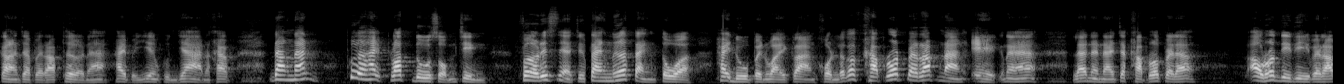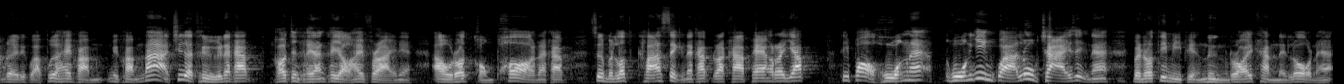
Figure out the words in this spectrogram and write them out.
กำลังจะไปรับเธอนะฮะให้ไปเยี่ยมคุณย่านะครับ ดังนั้นเพื่อให้พล็อตดูสมจริงเฟอร์ริสเนี่ยจึงแต่งเนื้อแต่งตัว ให้ดูเป็นวัยกลางคน แล้วก็ขับรถไปรับนางเอกนะฮะและไหนๆจะขับรถไปแล้ว เอารถดีๆ ไปรับเลยดีกว่า เพื่อให้ความมีความน่าเชื่อถือนะครับเขาจึงขยันขยอให้ฟรายเนี่ยเอารถของพ่อนะครับซึ่งเป็นรถคลาสสิกนะครับราคาแพงระยับที่พ่อหวงนะหวงยิ่งกว่าลูกชายสินะเป็นรถที่มีเพียง 100 คันในโลกนะฮะ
